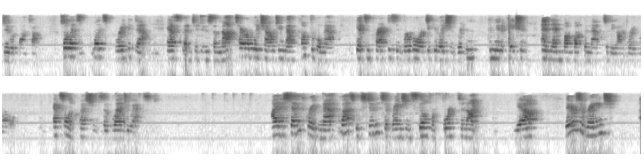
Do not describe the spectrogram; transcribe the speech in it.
do at one time. So let's let's break it down. Ask them to do some not terribly challenging math, comfortable math, get some practice in verbal articulation, written communication, and then bump up the math to the on grade level. Excellent question, so glad you asked. I have a seventh grade math class with students that range in skill from fourth to ninth. Yeah, there's a range. Uh,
